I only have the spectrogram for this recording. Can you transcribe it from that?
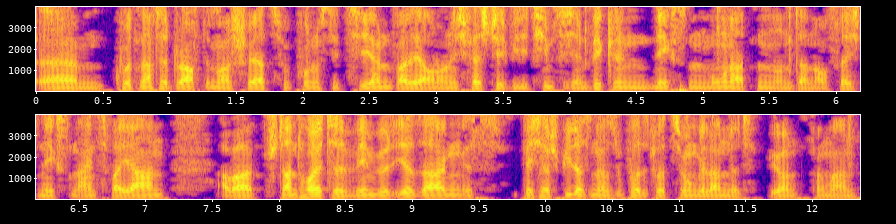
ähm, kurz nach der Draft immer schwer zu prognostizieren, weil ja auch noch nicht feststeht, wie die Teams sich entwickeln in den nächsten Monaten und dann auch vielleicht in den nächsten ein, zwei Jahren. Aber Stand heute, wem würdet ihr sagen, ist, welcher Spieler ist in einer super Situation gelandet? Björn, fang mal an.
